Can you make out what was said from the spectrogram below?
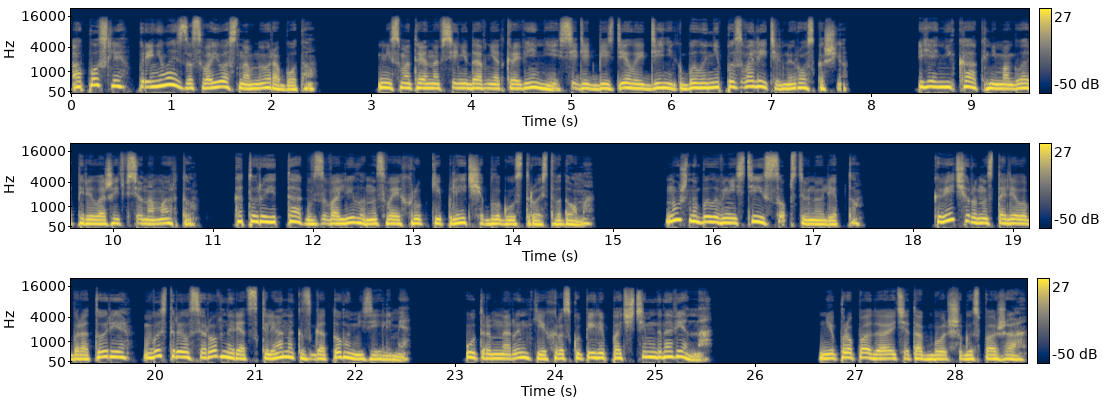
а после принялась за свою основную работу. Несмотря на все недавние откровения, сидеть без дела и денег было непозволительной роскошью. Я никак не могла переложить все на Марту, которая и так взвалила на свои хрупкие плечи благоустройство дома. Нужно было внести и собственную лепту. К вечеру на столе лаборатории выстроился ровный ряд склянок с готовыми зельями. Утром на рынке их раскупили почти мгновенно. «Не пропадайте так больше, госпожа»,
